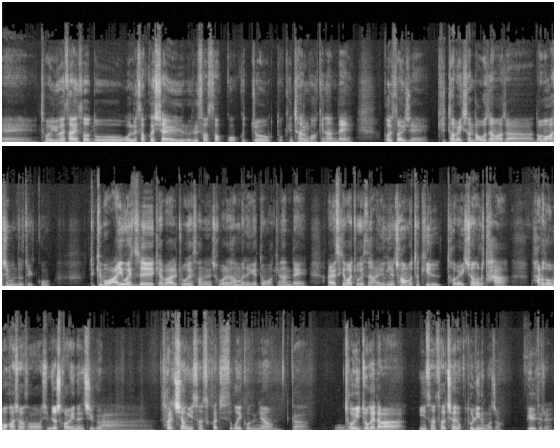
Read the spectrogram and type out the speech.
예, 저희. 회사에서도 원래 서클CI를 썼었고 그쪽도 괜찮은 네. 것 같긴 한데 벌써 이제 깃헙 액션 나오자마자 넘어가신 분들도 있고 특히 뭐 음. iOS 개발 쪽에서는 저번에도 한번 얘기했던 것 같긴 한데 iOS 개발 쪽에서는 아예 그냥 처음부터 GitHub Action으로 다 바로 넘어가셔서 심지어 저희는 지금 아, 설치형 instance까지 쓰고 있거든요. 그러니까 오호. 저희 쪽에다가 instance 설치해놓고 돌리는 거죠 build를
